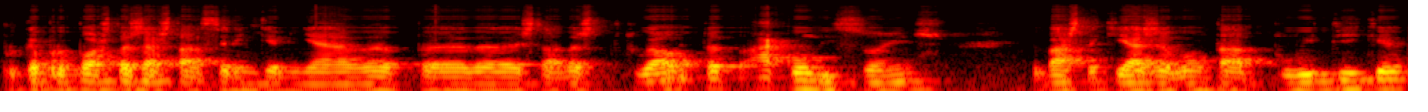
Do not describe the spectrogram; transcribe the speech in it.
porque a proposta já está a ser encaminhada para as Estradas de Portugal, portanto há condições, basta que haja vontade política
